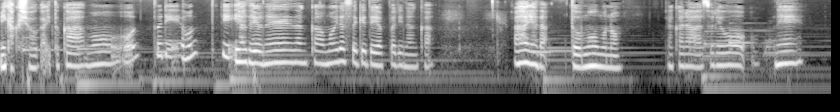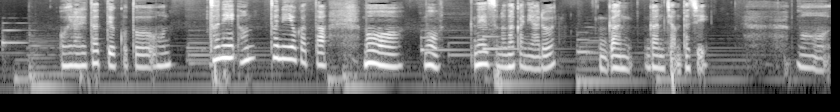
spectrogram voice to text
味覚障害とかもう本当に本当に嫌だよね。なんか思い出すだけでやっぱりなんかああ嫌だと思うもの。だからそれをね終えられたっていうことを本当に本当に良かった。もうもうねその中にあるがんがんちゃんたち。もう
